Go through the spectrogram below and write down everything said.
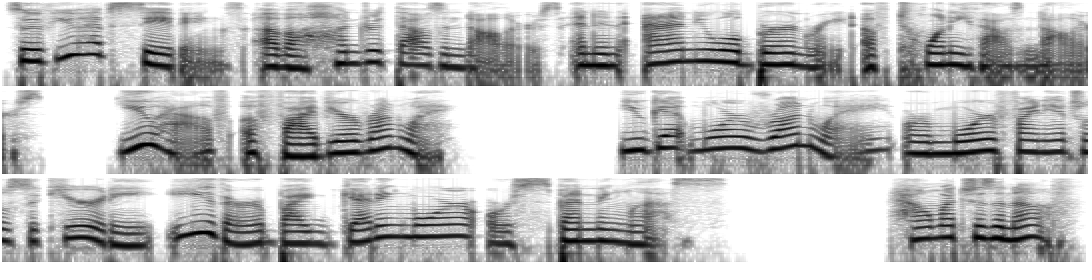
So if you have savings of $100,000 and an annual burn rate of $20,000, you have a five year runway. You get more runway or more financial security either by getting more or spending less. How much is enough?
